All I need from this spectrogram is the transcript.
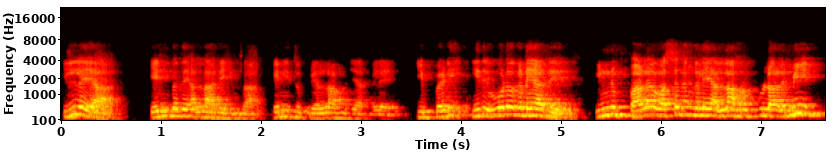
இல்லையா? என்பதை அல்லாஹ் அறிகின்றார் கணித்துக்குரிய அல்லாஹ் முடியார்களே இப்படி இது இவ்வளவு கிடையாது. இன்னும் பல வசனங்களை அல்லாஹ் ரபுல்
